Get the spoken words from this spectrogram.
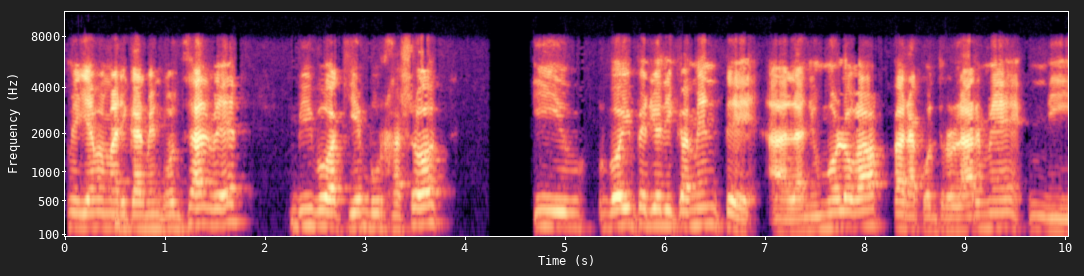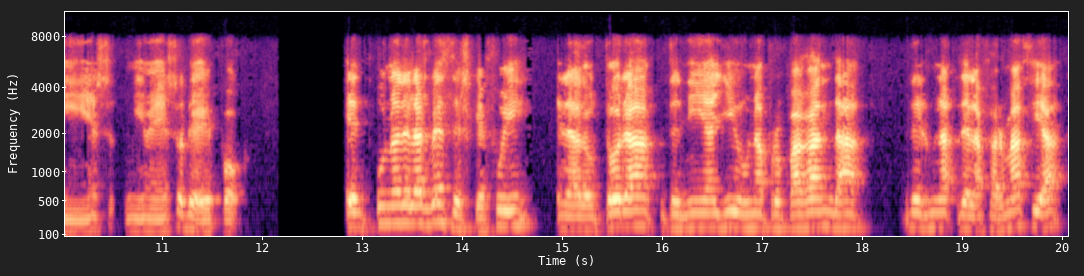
me llamo Mari Carmen González, vivo aquí en Burjasot y voy periódicamente a la neumóloga para controlarme ni eso, ni eso de EPOC. En una de las veces que fui, la doctora tenía allí una propaganda de, la farmacia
